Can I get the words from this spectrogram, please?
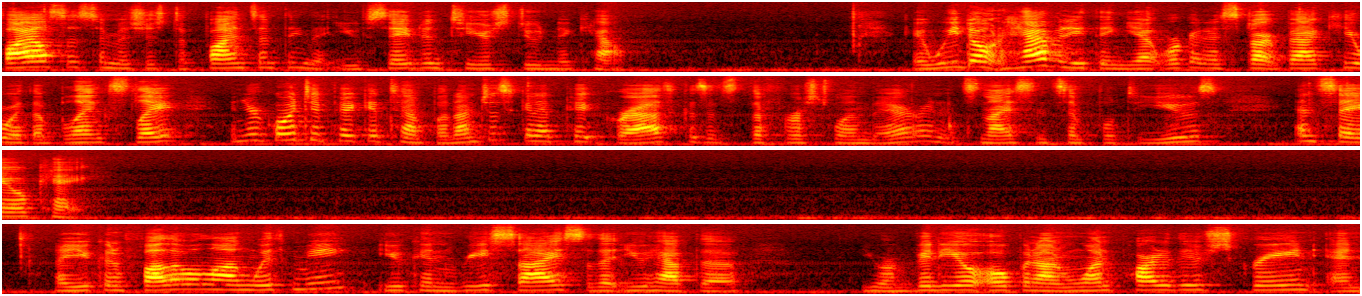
file system is just to find something that you've saved into your student account. Okay, we don't have anything yet. We're going to start back here with a blank slate, and you're going to pick a template. I'm just going to pick grass because it's the first one there, and it's nice and simple to use, and say OK. Now you can follow along with me. You can resize so that you have the your video open on one part of your screen and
